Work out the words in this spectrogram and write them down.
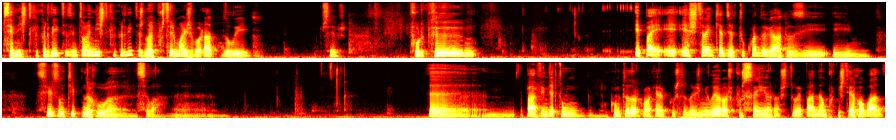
Se é nisto que acreditas, então é nisto que acreditas, não é por ser mais barato dali percebes? Porque epá, é, é estranho, quer dizer, tu quando agarras e, e se vires um tipo na rua, sei lá, uh, uh, epá, vender-te um computador qualquer que custa 2 mil euros por 100 euros, tu, epá, não, porque isto é roubado.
